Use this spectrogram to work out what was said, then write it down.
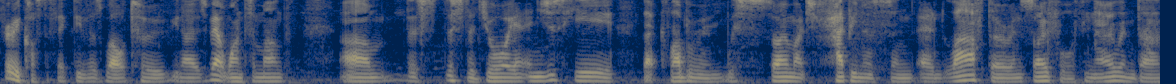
very cost effective as well too. You know, it's about once a month. Um, this just the joy, and, and you just hear that club room with so much happiness and, and laughter and so forth. You know, and uh,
